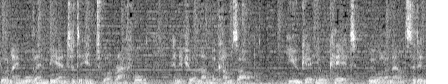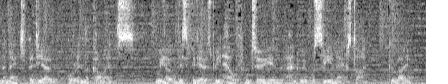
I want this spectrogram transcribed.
Your name will then be entered into a raffle, and if your number comes up, you get your kit. We will announce it in the next video or in the comments. We hope this video has been helpful to you, and we will see you next time. Goodbye.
